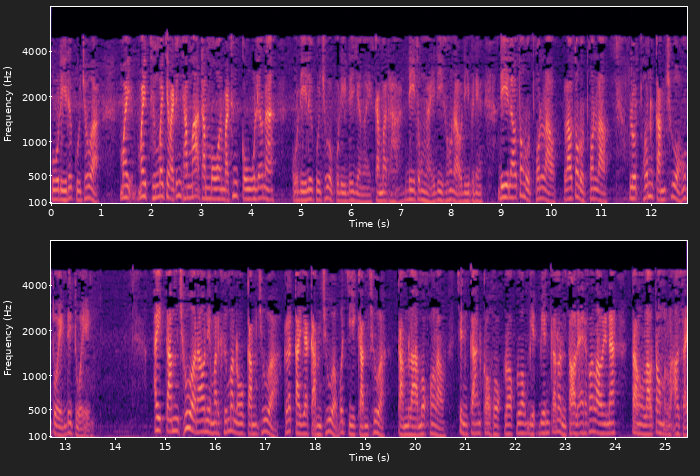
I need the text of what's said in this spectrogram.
กูดีหรือกูชั่ว ไม่ไม่ถึงไม่จะหมายถึงธรรมะธรรมโมหมายถึงกูแล้วนะกูดีหรือกูชั่วกูดีได้ยังไง กรรมฐานดีตรงไหนดีของเราดีเป็นยังไงดีเราต้องหลุดพ้นเรา เราต้องหลุดพ้นเรา หลุดพ้นกรรมชั่วของตัวเองได้ตัวเอง ไอ้กรรมชั่วเราเนี่ยมันคือมโนกรรมชั่วและกายกรรมชั่ววจีกรรมชั่ว กรรมลามกของเรา เช่นการโกหกหลอกลวงเบียดเบียนกระร่อนตอแหลของเราเนี่ยนะต้องเราต้องอาศัย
